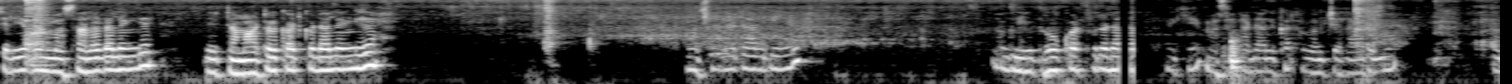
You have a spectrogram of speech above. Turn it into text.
चलिए अब हम मसाला डालेंगे। टमाटर काट कर डालेंगे। मसाला डाल दिए अब ये धोकर थोड़ा डाल देखिए, मसाला डालकर अब हम चला रहे हैं। अब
